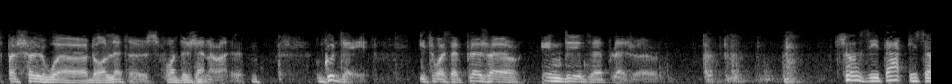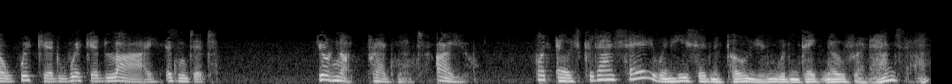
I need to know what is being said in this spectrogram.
special word or letters for the General. Good day. It was a pleasure, indeed a pleasure. Josie, that is a wicked, wicked lie, isn't it? You're not pregnant, are you? What else could I say when he said Napoleon wouldn't take no for an answer?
